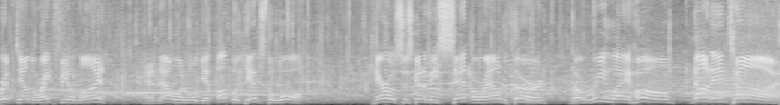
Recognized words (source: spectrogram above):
ripped down the right field line. And that one will get up against the wall. Karros is going to be sent around third. The relay home, not in time.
